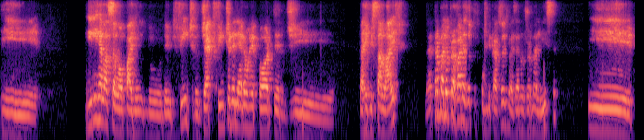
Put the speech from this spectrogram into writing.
E, e em relação ao pai do, do, David Fincher, o Jack Fincher, ele era um repórter de, da revista Life, né? trabalhou para várias outras publicações, mas era um jornalista. E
